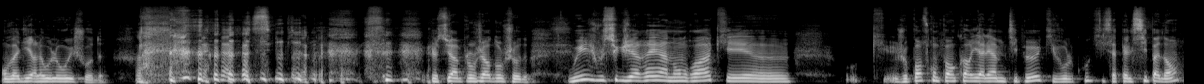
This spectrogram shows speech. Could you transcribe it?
on va dire là où l'eau est chaude. C'est bien. je suis un plongeur d'eau chaude. Oui, je vous suggérerais un endroit qui est. Euh, je pense qu'on peut encore y aller un petit peu, qui vaut le coup, qui s'appelle Sipadan.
